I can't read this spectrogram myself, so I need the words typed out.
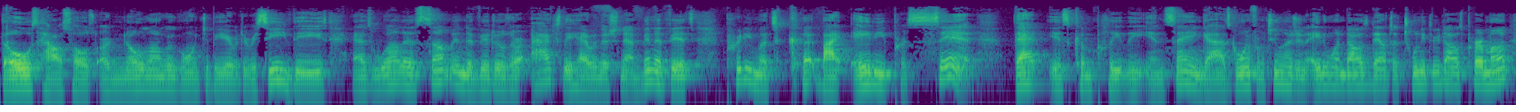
those households are no longer going to be able to receive these, as well as some individuals are actually having their SNAP benefits pretty much cut by 80%. That is completely insane, guys. Going from $281 down to $23 per month.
